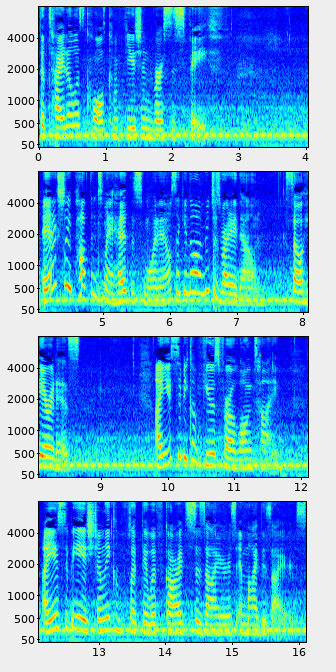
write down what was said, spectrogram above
the title is called Confusion versus Faith. It actually popped into my head this morning. I was like, you know what, let me just write it down. So here it is. I used to be confused for a long time. I used to be extremely conflicted with God's desires and my desires.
